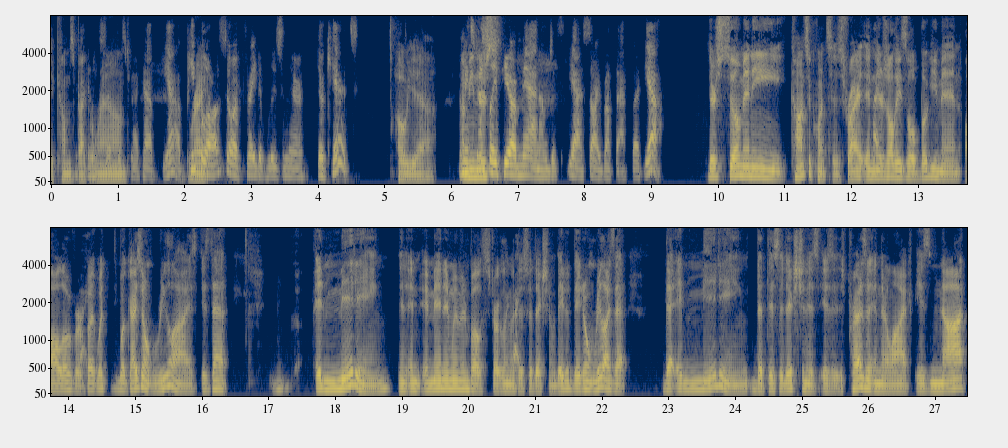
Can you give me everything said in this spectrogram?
it comes back around. Back up. Yeah. People Right. are also afraid of losing their their kids. Oh yeah. I I mean, mean, especially if you're a man. I'm just yeah, sorry about that. But yeah. there's so many consequences, right? And Right. there's all these little boogeymen all over. Right. But what what guys don't realize is that admitting and, and, and men and women both struggling with Right. this addiction, they they don't realize that that admitting that this addiction is, is is present in their life is not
